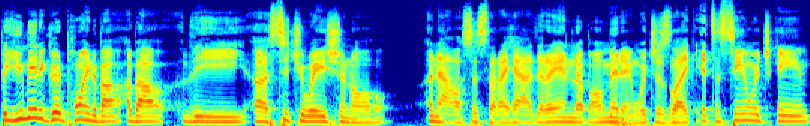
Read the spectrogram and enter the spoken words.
but you made a good point about about the uh, situational analysis that I had that I ended up omitting, which is like it's a sandwich game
